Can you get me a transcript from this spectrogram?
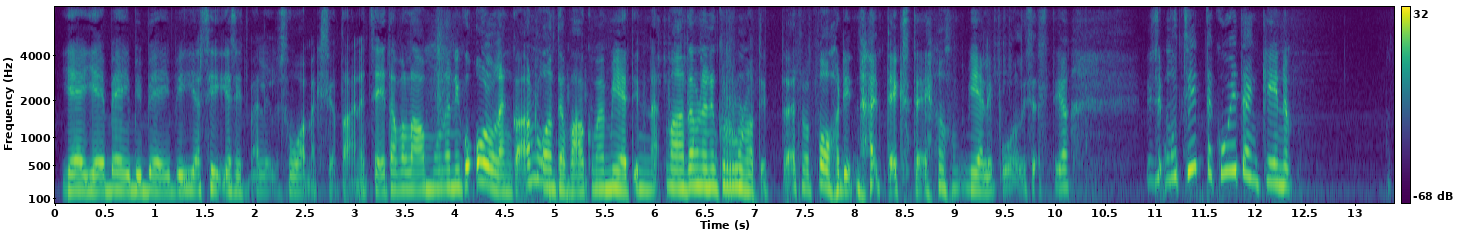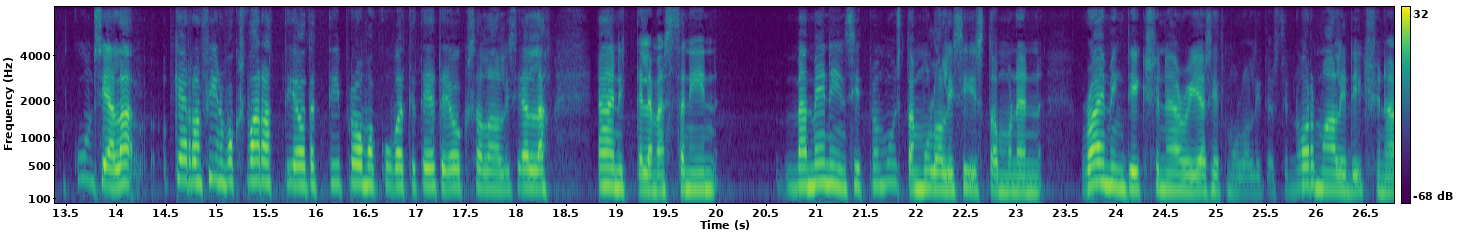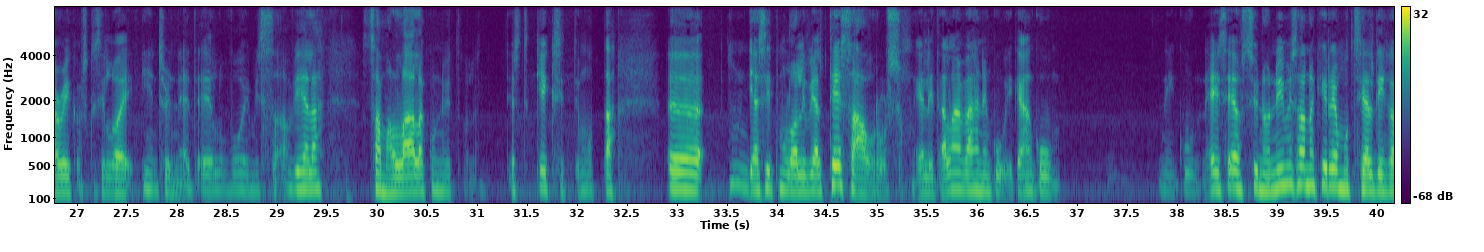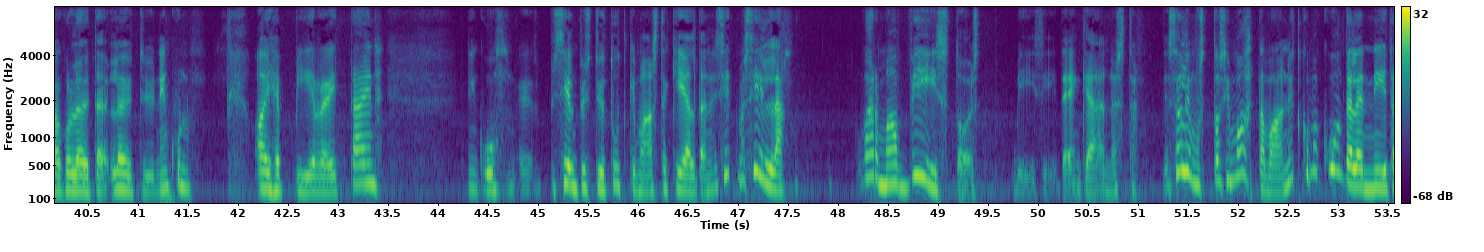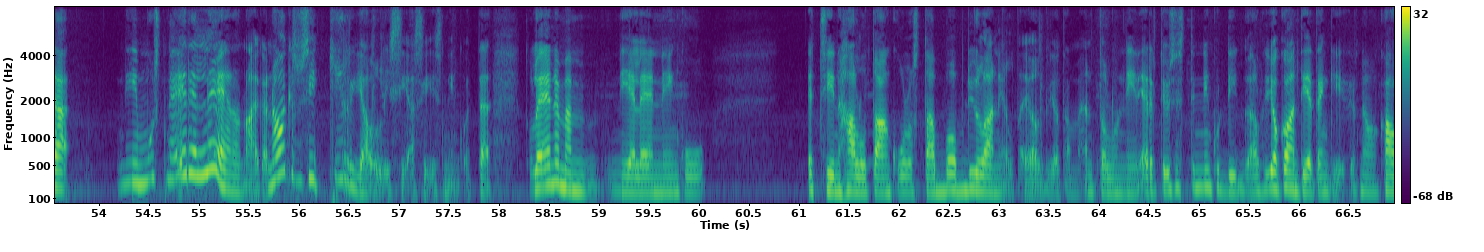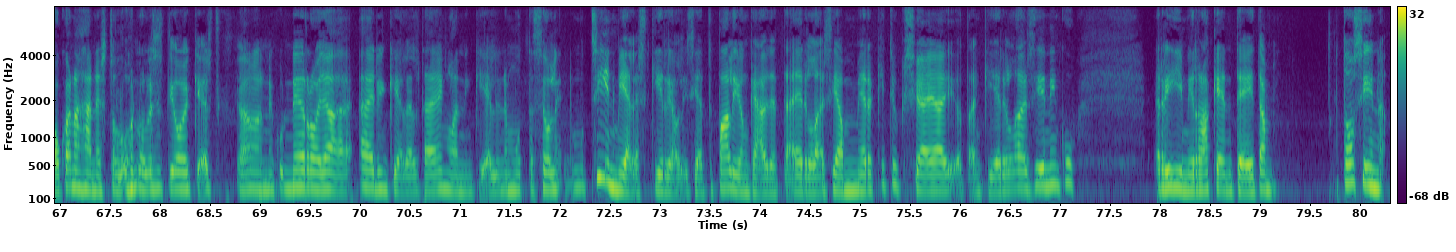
jee, jee, baby, baby ja, si, ja sitten välillä suomeksi jotain. Et se ei tavallaan ole mulle niinku ollenkaan luontevaa, kun mä mietin, mä oon tämmöinen niinku runotyttö, että mä pohdin näitä tekstejä mielipuolisesti. Ja, mutta sitten kuitenkin, kun siellä kerran Finvox varattiin ja otettiin promokuvat ja Teete Oksala oli siellä äänittelemässä, niin mä menin sitten, mä muistan, mulla oli siis tommonen rhyming dictionary ja sitten mulla oli tietysti normaali dictionary, koska silloin internet ei ollut voimissaan vielä – samalla lailla kuin nyt on tietysti keksitty, mutta ö, ja sitten mulla oli vielä tesaurus, eli tällainen vähän niin kuin ikään kuin, niin kuin ei se ole synonyymisanakirja, mutta sieltä niin kuin löytä, löytyy niin kuin aihepiireittäin, niin kuin, sillä pystyy tutkimaan sitä kieltä, niin sitten mä sillä varmaan 15 biisiä tein käännöstä. Ja se oli musta tosi mahtavaa. Nyt kun mä kuuntelen niitä niin musta ne edelleen on aika, ne on aika kirjallisia siis, niin kuin, että tulee enemmän mieleen niin kuin, että siinä halutaan kuulostaa Bob Dylanilta, jota mä en nyt ollut niin erityisesti niin kuin diggaillut, joka on tietenkin, ne on kaukana hänestä luonnollisesti oikeasti, on niin kuin Nero ja äidinkieleltä ja englanninkielinen, mutta, se oli, mutta siinä mielessä kirjallisia, että paljon käytetään erilaisia merkityksiä ja jotakin erilaisia niin kuin riimirakenteita. Tosin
